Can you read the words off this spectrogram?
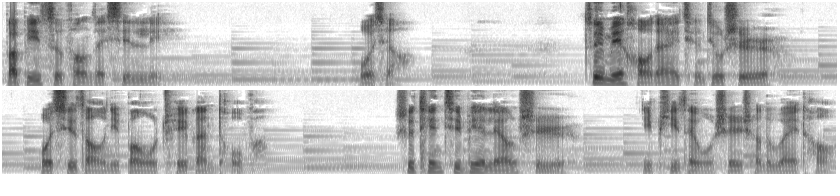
把彼此放在心里。我想，最美好的爱情就是我洗澡你帮我吹干头发，是天气变凉时你披在我身上的外套。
